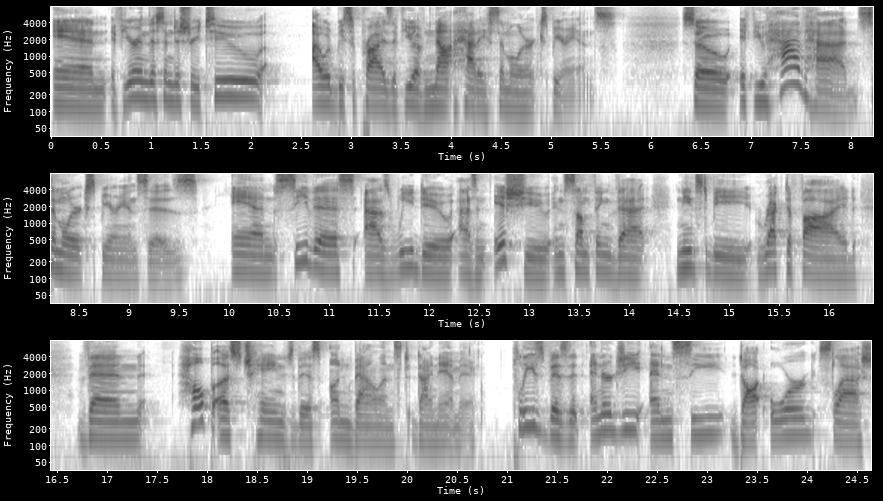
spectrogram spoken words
And if you're in this industry too, I would be surprised if you have not had a similar experience. So, if you have had similar experiences, and see this as we do as an issue in something that needs to be rectified, then help us change this unbalanced dynamic. Please visit energync.org slash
